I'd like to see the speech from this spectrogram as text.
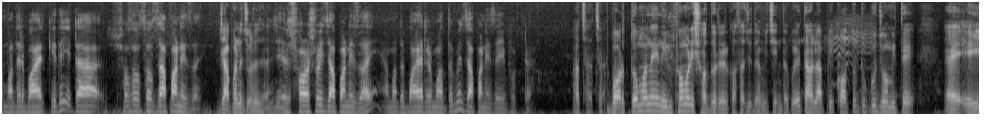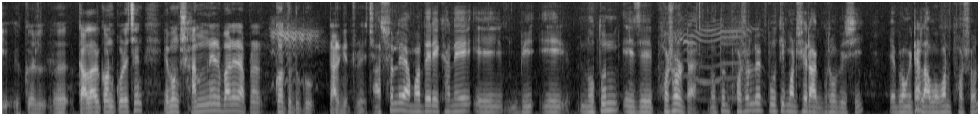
আমাদের বায়ারকে দেয় এটা সচরাচর জাপানে যায়। জাপানে চলে যায়। যে সরাসরি জাপানে যায় আমাদের বায়ারের মাধ্যমে জাপানে যায় এই ভুট্টা। আচ্ছা আচ্ছা। বর্তমানে নীলফামারী সদরের কথা যদি আমি চিন্তা করি তাহলে আপনি কতটুকু জমিতে এই কালার কন করেছেন এবং সামনের বারের আপনার কতটুকু টার্গেট রয়েছে? আসলে আমাদের এখানে এই এই নতুন এই যে ফসলটা নতুন ফসলের প্রতি মানুষের আগ্রহ বেশি এবং এটা লাভবান ফসল।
